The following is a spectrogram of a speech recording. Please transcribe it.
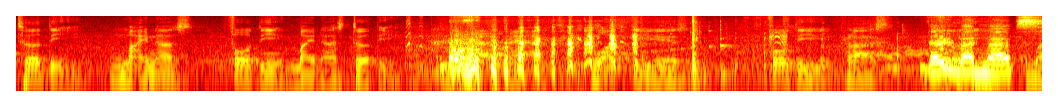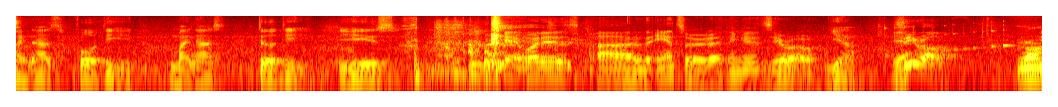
30 minus 40 minus 30? Oh. what is 40 plus Very 30 bad maths. minus 40 minus 30 is Okay, what is uh, the answer? I think is zero. yeah. Zero. Wrong.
